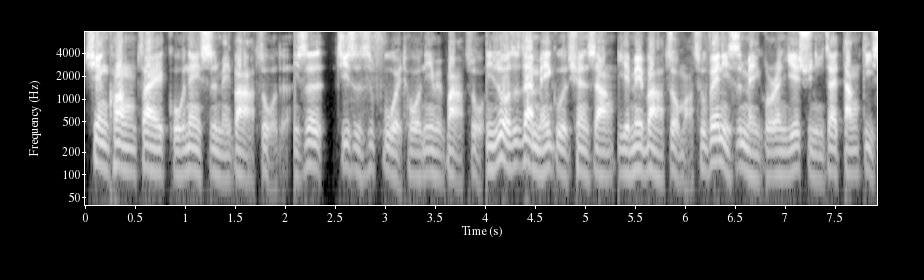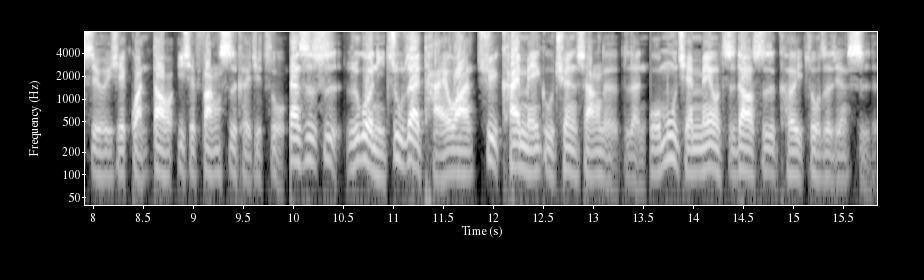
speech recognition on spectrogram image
现况在国内是没办法做的。你是即使是复委托，你也没办法做。你如果是在美股的券商，也没办法做嘛，除非你是美国人，也许你在当地是有一些管道、一些方式可以去做。但是是如果你住在台湾去开美股券商的人，我目前没有知道是可以做这件事的。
